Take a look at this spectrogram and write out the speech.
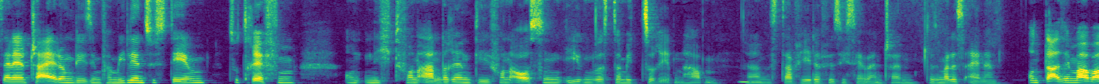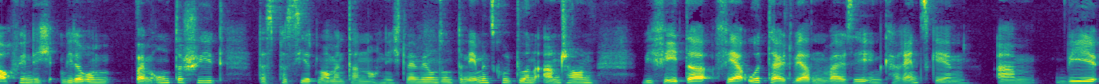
Entscheidung, die ist im Familiensystem zu treffen und nicht von anderen, die von außen irgendwas damit zu reden haben. Ja, das darf jeder für sich selber entscheiden. Das ist mal das eine. Und da sind wir aber auch, finde ich, wiederum beim Unterschied, das passiert momentan noch nicht. Wenn wir uns Unternehmenskulturen anschauen, wie Väter verurteilt werden, weil sie in Karenz gehen, ähm, wie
